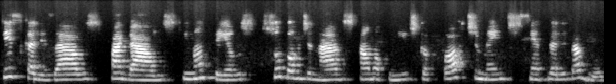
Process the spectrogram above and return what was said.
fiscalizá-los, pagá-los e mantê-los subordinados a uma política fortemente centralizadora,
